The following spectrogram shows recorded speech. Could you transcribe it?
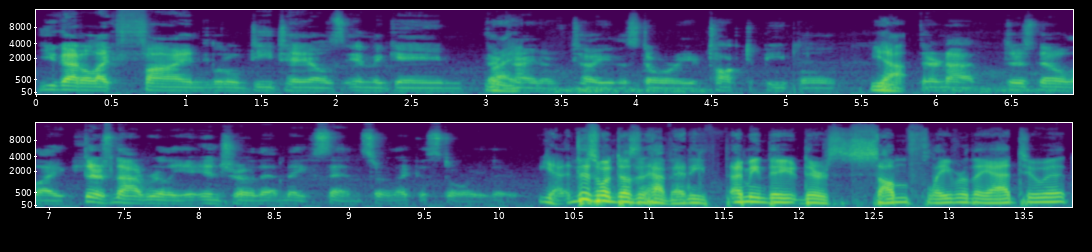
you got to like find little details in the game that Right. kind of tell you the story or talk to people. yeah, They're not. There's no like. There's not really an intro that makes sense or like a story there. yeah. This one doesn't have any. I mean, they, there's some flavor they add to it.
